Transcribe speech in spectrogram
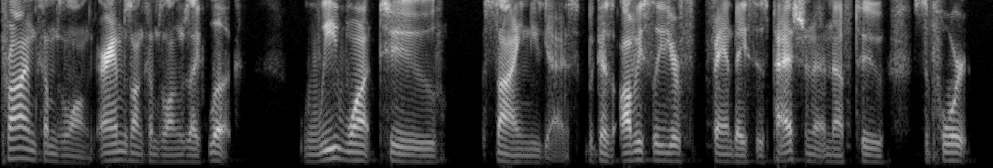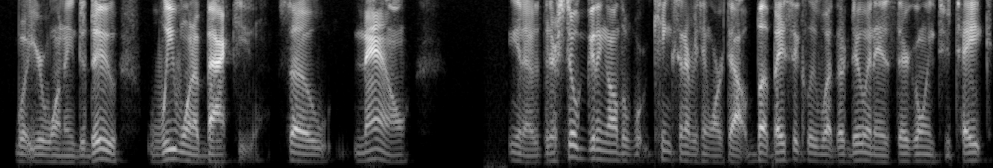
Prime comes along or Amazon comes along and is like, look, we want to sign you guys because obviously your fan base is passionate enough to support what you're wanting to do. We want to back you. So now, you know, they're still getting all the kinks and everything worked out, but basically what they're doing is they're going to take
